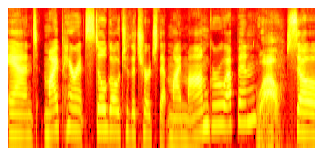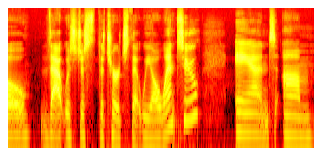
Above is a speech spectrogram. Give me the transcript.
And my parents still go to the church that my mom grew up in. Wow. So that was just the church that we all went to. And um,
